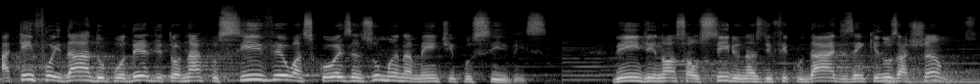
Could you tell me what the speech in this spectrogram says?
a quem foi dado o poder de tornar possível as coisas humanamente impossíveis. Vinde em nosso auxílio nas dificuldades em que nos achamos.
